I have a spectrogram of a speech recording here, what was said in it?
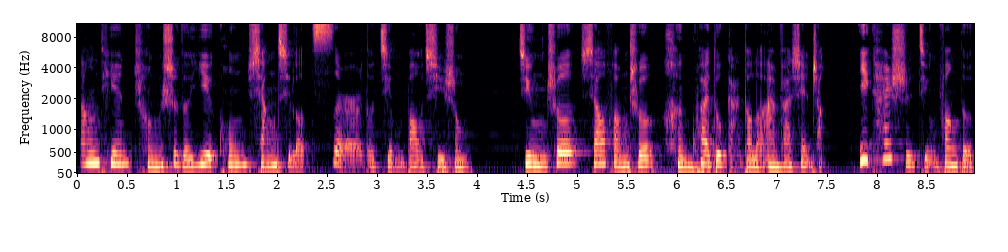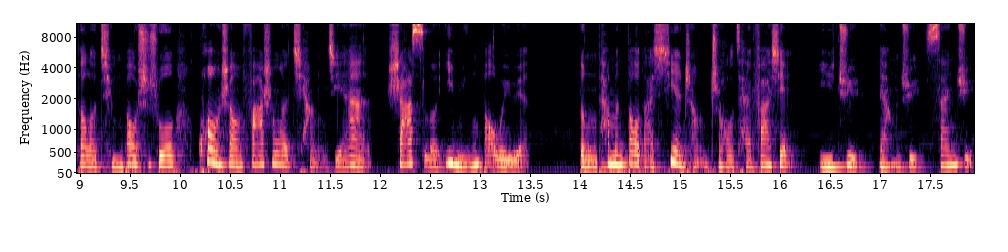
当天城市的夜空响起了刺耳的警报器声，警车、消防车很快都赶到了案发现场。一开始，警方得到了情报是说矿上发生了抢劫案，杀死了一名保卫员。等他们到达现场之后，才发现一具、两具、三具，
